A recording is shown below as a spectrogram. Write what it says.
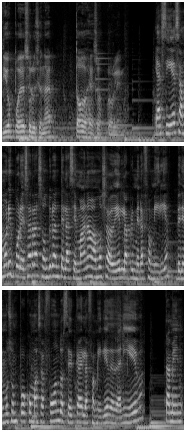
Dios puede solucionar todos esos problemas. Y así es, amor, y por esa razón durante la semana vamos a ver la primera familia. Veremos un poco más a fondo acerca de la familia de Adán y Eva. También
